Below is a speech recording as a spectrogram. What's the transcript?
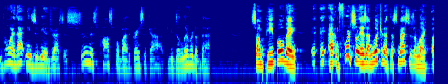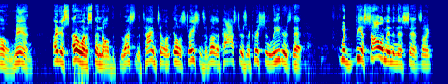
Boy, that needs to be addressed as soon as possible by the grace of God to be delivered of that. Some people, they unfortunately, as I'm looking at this message, I'm like, oh man, I just I don't want to spend all the rest of the time telling illustrations of other pastors or Christian leaders that would be a Solomon in this sense. I'm like,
